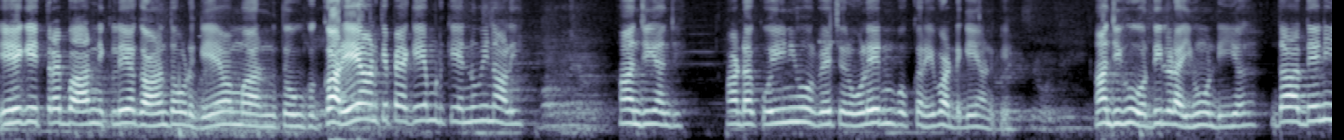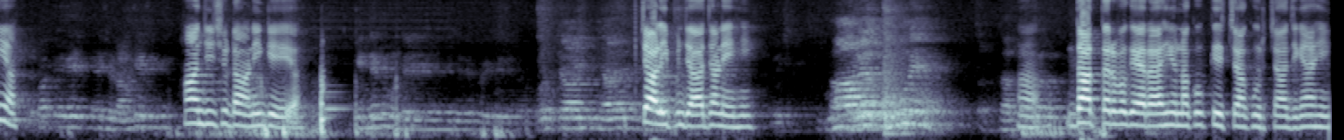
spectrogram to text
ਇਹ ਕਿ ਤਰ੍ਹਾਂ ਬਾਹਰ ਨਿਕਲੇ ਆ ਗਾਂ ਦੌੜ ਗਏ ਆ ਮਾਰਨ ਤੋਂ ਘਰੇ ਆਣ ਕੇ ਪੈ ਗਏ ਆ, ਮੁੜ ਕੇ ਇਹਨੂੰ ਵੀ ਨਾਲ ਹੀ। ਹਾਂਜੀ ਹਾਂਜੀ। ਸਾਡਾ ਕੋਈ ਨਹੀਂ ਹੋਰ ਵਿੱਚ ਰੋਲੇ ਨੂੰ ਘਰੇ ਵੱਢ ਗਏ ਆਣ ਕੇ। ਹਾਂਜੀ, ਹੋਰ ਦੀ ਲੜਾਈ ਹੋਣ ਦੀ ਆ। ਦੱਸਦੇ ਨਹੀਂ ਆ। ਹਾਂਜੀ, ਛਡਾਣ ਹੀ ਗਏ ਆ। 40 50 ਜਣੇ ਸੀ ਹਾਂ। ਦਾਤਰ ਵਗੈਰਾ ਸੀ ਉਹਨਾਂ ਕੋਲ ਕੇਚਾਂ ਕੁਰਚਾਂ ਜੀਆਂ ਸੀ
